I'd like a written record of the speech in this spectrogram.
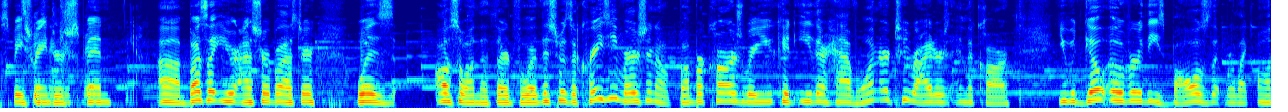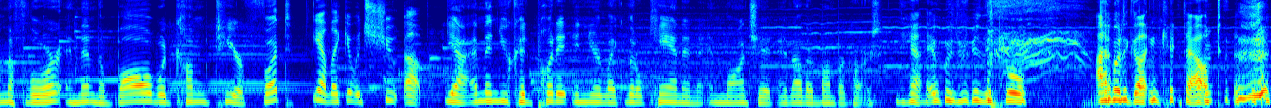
Space, Space Ranger, Ranger spin. spin, Uh, Buzz Lightyear Astro Blaster was also on the third floor. This was a crazy version of bumper cars where you could either have one or two riders in the car. You would go over these balls that were like on the floor, and then the ball would come to your foot. Yeah, like it would shoot up. Yeah, and then you could put it in your like little cannon and launch it at other bumper cars. Yeah, it was really cool. I would have gotten kicked out.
